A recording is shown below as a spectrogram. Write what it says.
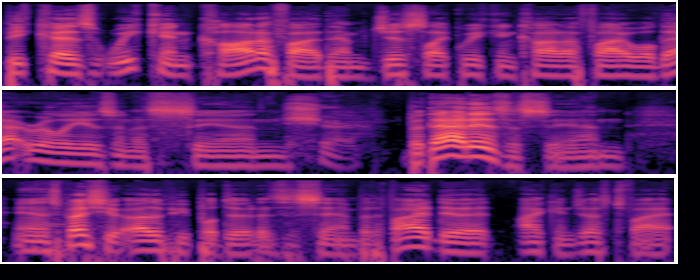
Because we can codify them just like we can codify. Well, that really isn't a sin, Sure. but that is a sin, and Yeah. especially if other people do it as a sin. But if I do it, I can justify it.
